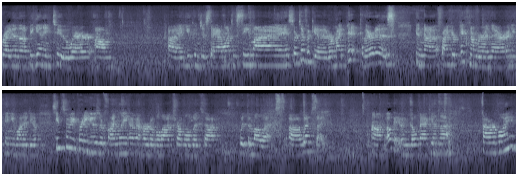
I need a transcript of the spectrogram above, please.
right in the beginning, too, where um, uh, you can just say, I want to see my certificate or my PIC." There it is. You can uh, find your PIC number in there, anything you want to do. Seems to be pretty user friendly. Haven't heard of a lot of trouble with, uh, with the MOECS uh, website. Um, okay, we can go back in the PowerPoint.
